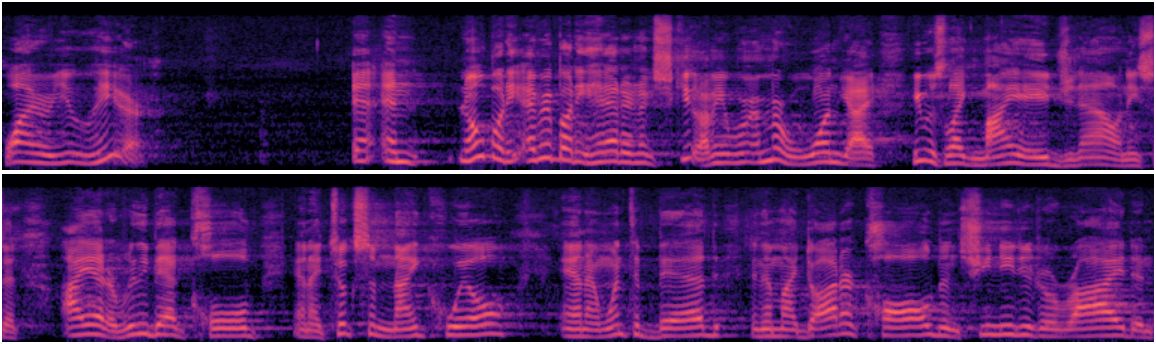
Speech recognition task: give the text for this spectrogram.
why are you here? And, and nobody, everybody had an excuse. I mean, remember one guy, he was like my age now, and he said, I had a really bad cold, and I took some NyQuil, and I went to bed, and then my daughter called, and she needed a ride, and,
